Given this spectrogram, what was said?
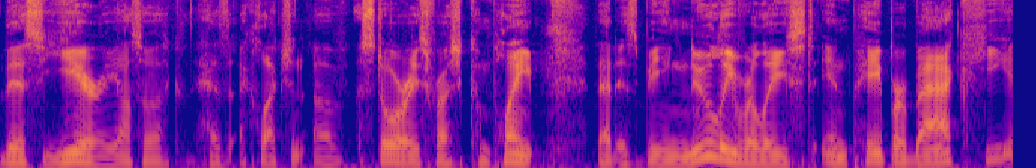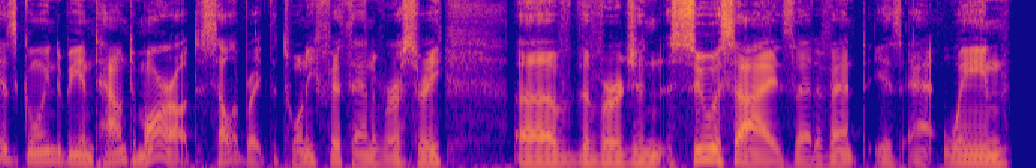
this year. He also has a collection of stories, Fresh Complaint, that is being newly released in paperback. He is going to be in town tomorrow to celebrate the 25th anniversary of the Virgin Suicides. That event is at Wayne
